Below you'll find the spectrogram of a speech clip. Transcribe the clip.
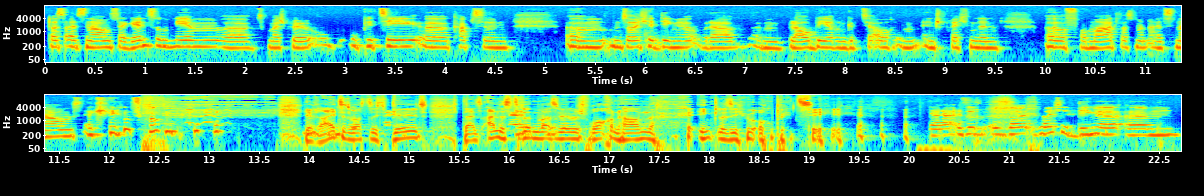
das als Nahrungsergänzung nehmen, äh, zum Beispiel OPC-Kapseln. Äh, ähm, und solche Dinge oder ähm, Blaubeeren gibt's ja auch im entsprechenden äh, Format, was man als Nahrungsergänzung. Ihr reitet was durchs Bild. Da ist alles drin, was wir besprochen haben, inklusive OPC. Ja, also so, solche Dinge. Ähm,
